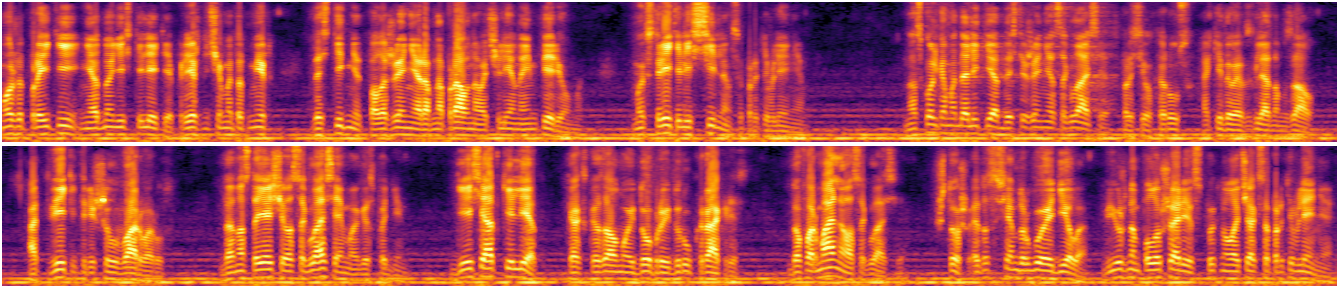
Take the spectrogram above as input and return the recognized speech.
«может пройти не одно десятилетие, прежде чем этот мир достигнет положения равноправного члена Империума. Мы встретились с сильным сопротивлением». «Насколько мы далеки от достижения согласия?» — спросил Харус, окидывая взглядом зал. Ответить решил Варварус. «До настоящего согласия, мой господин?» «Десятки лет, как сказал мой добрый друг Ракрис. До формального согласия? Что ж, это совсем другое дело. В южном полушарии вспыхнул очаг сопротивления,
